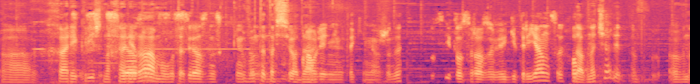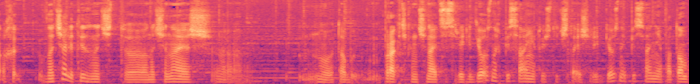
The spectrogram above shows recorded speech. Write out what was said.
э, Хари Кришна, Хари Раму, вот это. Связано с какими-то вот это все, да. направлениями такими уже, да? И тут сразу вегетарианцы. Да, вначале, в, в, вначале ты, значит, э, начинаешь, э, ну, это практика начинается с религиозных писаний, то есть ты читаешь религиозные писания, потом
